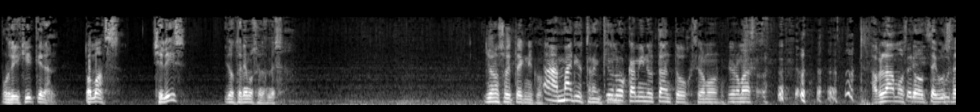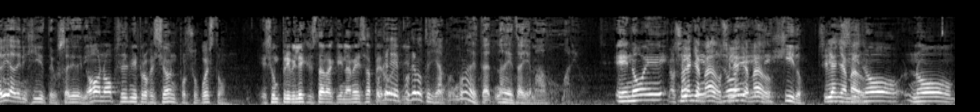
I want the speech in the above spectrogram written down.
por dirigir, que eran Tomás, Chelis, y lo tenemos en la mesa. Yo no soy técnico. Ah, Mario, Yo tranquilo. no camino tanto, José Ramón. Yo nomás. Hablamos. Pero te gustaría dirigir, te gustaría dirigir. No, no, pues es mi profesión, por supuesto. Es un privilegio estar aquí en la mesa, ¿Por, pero. qué, por qué no te llaman? ¿Por nadie te, nadie te ha llamado, Mario? Eh, no he. No, sí le han llamado, sí no le han llamado. elegido. Sí le han llamado. no, no.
